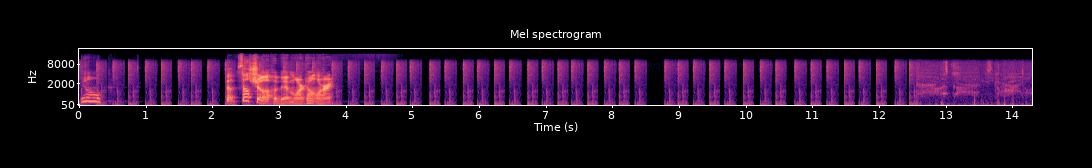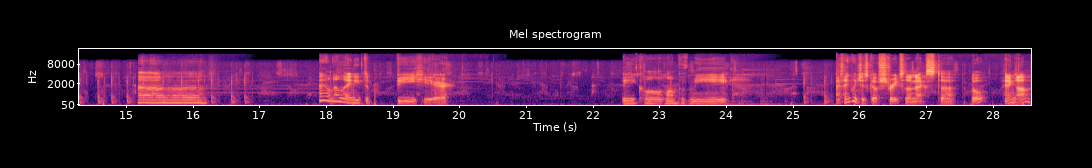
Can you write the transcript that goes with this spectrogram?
You'll... They'll show up a bit more, don't worry. Uh, I don't know that I need be here. Vehicle, lump of meat. I think we just go straight to the next, uh, oh, hang on.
